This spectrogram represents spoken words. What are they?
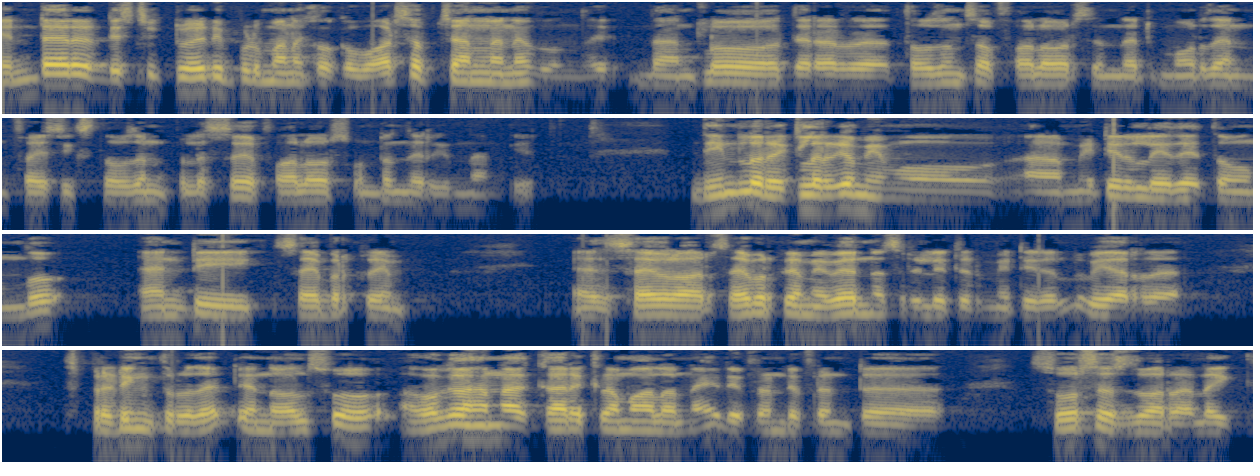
ఎంటైర్ డిస్ట్రిక్ట్ వైడ్ ఇప్పుడు మనకు ఒక వాట్సాప్ ఛానల్ అనేది ఉంది. దాంట్లో there are thousands of followers in that more than five six thousand plus followers ఉండడం జరిగింది దానికి. దీంట్లో రెగ్యులర్గా మేము మెటీరియల్ ఏదైతే ఉందో anti cyber crime cyber cyber crime awareness related material we are spreading through that and also అవగాహన కార్యక్రమాలు ఉన్నాయి డిఫరెంట్ డిఫరెంట్ సోర్సెస్ ద్వారా లైక్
